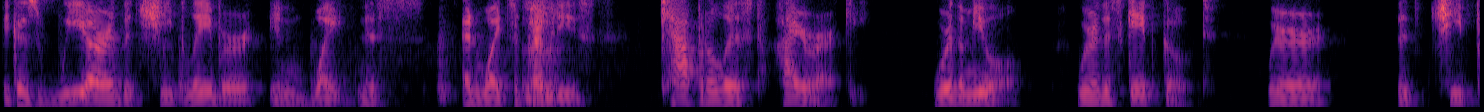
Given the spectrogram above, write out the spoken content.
because we are the cheap labor in whiteness and white supremacy's capitalist hierarchy. We're the mule, we're the scapegoat, we're the cheap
